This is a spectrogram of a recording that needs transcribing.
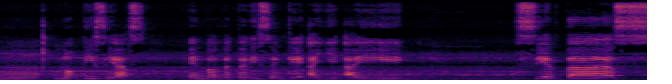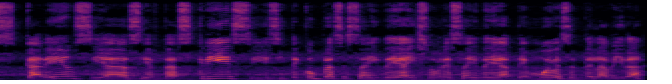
mm, noticias en donde te dicen que hay, hay ciertas carencias, ciertas crisis, y te compras esa idea y sobre esa idea te mueves entre la vida,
